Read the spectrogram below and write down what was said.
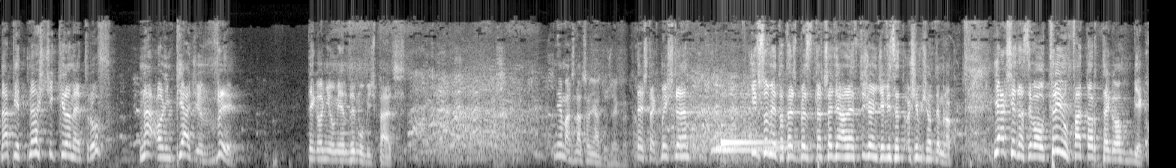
na 15 kilometrów na olimpiadzie w... Tego nie umiem wymówić, patrz. Nie ma znaczenia dużego. Też tak myślę. I w sumie to też bez znaczenia, ale w 1980 roku. Jak się nazywał triumfator tego biegu?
